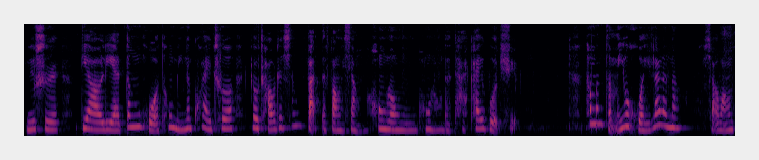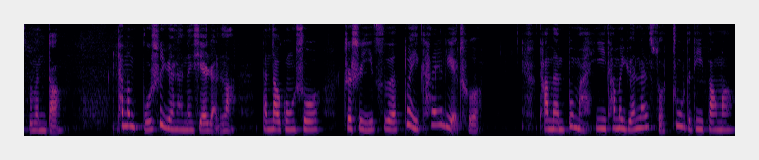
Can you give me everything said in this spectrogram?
于是，第二列灯火通明的快车又朝着相反的方向轰隆轰隆的开开过去。他们怎么又回来了呢？小王子问道。“他们不是原来那些人了。”扳道工说，“这是一次对开列车。他们不满意他们原来所住的地方吗？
